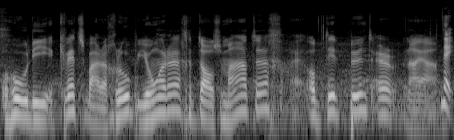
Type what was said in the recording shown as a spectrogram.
hoe die kwetsbare groep, jongeren, getalsmatig, eh, op dit punt er, nou ja... Nee,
